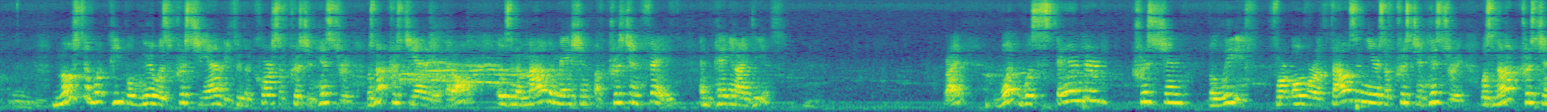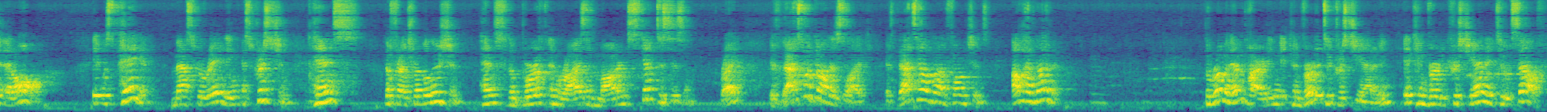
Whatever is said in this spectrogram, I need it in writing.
Most of what people knew as Christianity through the course of Christian history was not Christianity at all. It was an amalgamation of Christian faith and pagan ideas. Right? What was standard Christian belief for over a thousand years of Christian history was not Christian at all. It was pagan, masquerading as Christian. Hence the French Revolution. Hence the birth and rise of modern skepticism. Right? If that's what God is like, if that's how God functions, I'll have none of it. The Roman Empire didn't get converted to Christianity, it converted Christianity to itself.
